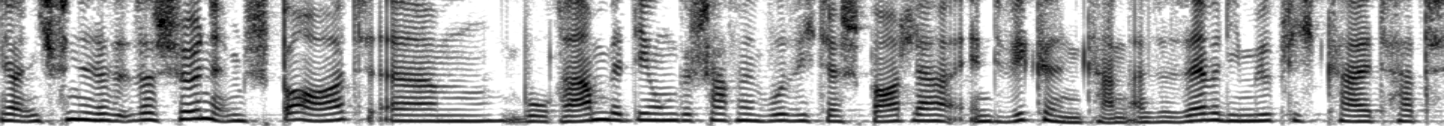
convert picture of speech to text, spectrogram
Ja, und ich finde, das ist das Schöne im Sport, ähm, wo Rahmenbedingungen geschaffen werden, wo sich der Sportler entwickeln kann. Also selber die Möglichkeit hat,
